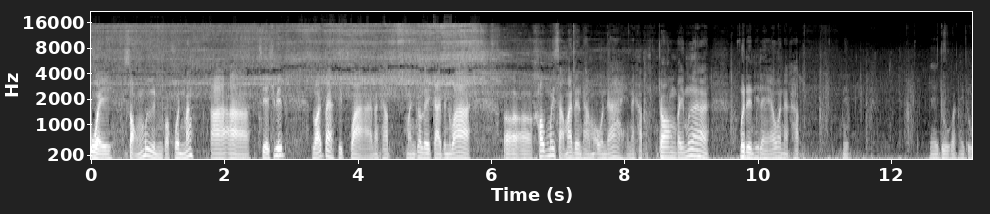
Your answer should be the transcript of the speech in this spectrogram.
ป่วย 20,000 กว่าคนมั้งตาเสียชีวิต 180 กว่านะครับมันก็เลยกลายเป็นว่าเเขาไม่สามารถเดินทางมาโอนได้นะครับ จองไปเมื่อเมื่อเดือนที่แล้วนะครับนี่ให้ดูก่อนให้ดู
